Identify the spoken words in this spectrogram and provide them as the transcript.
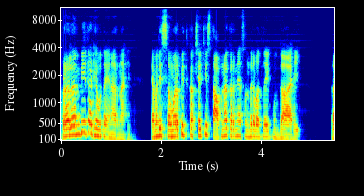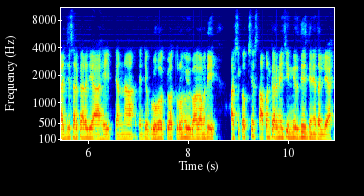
प्रलंबित ठेवता येणार नाहीत. त्यामध्ये समर्पित कक्षाची स्थापना करण्यासंदर्भातला एक मुद्दा आहे. राज्य सरकार जे आहे त्यांना त्यांच्या गृह किंवा तुरुंग विभागामध्ये अशी कक्ष स्थापन करण्याचे निर्देश देण्यात आले आहेत.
